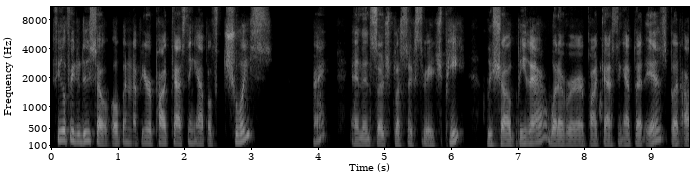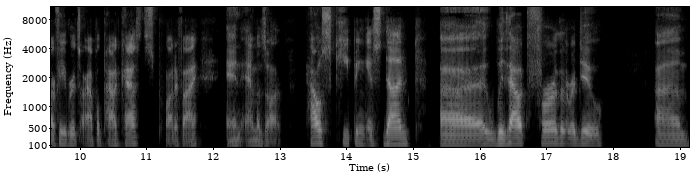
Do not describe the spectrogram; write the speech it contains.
feel free to do so. Open up your podcasting app of choice, right? And then search plus six three HP. We shall be there, whatever podcasting app that is. But our favorites are Apple Podcasts, Spotify, and Amazon. Housekeeping is done. Uh, without further ado, um,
